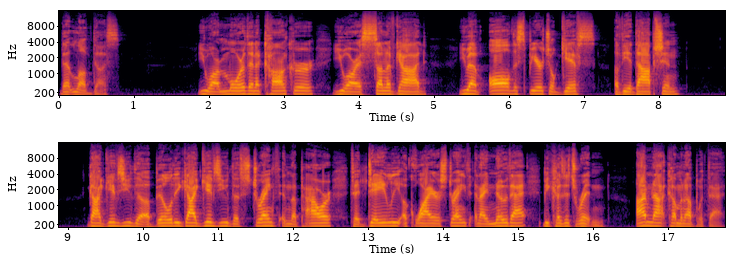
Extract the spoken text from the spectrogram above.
that loved us. You are more than a conqueror. You are a son of God. You have all the spiritual gifts of the adoption. God gives you the ability, God gives you the strength and the power to daily acquire strength. And I know that because it's written. I'm not coming up with that.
